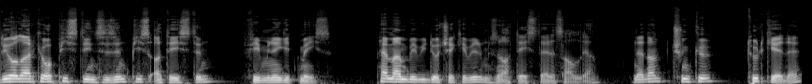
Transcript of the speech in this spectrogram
Diyorlar ki o pis dinsizin, pis ateistin filmine gitmeyiz. Hemen bir video çekebilir misin ateistlere sallayan? Neden? Çünkü Türkiye'de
